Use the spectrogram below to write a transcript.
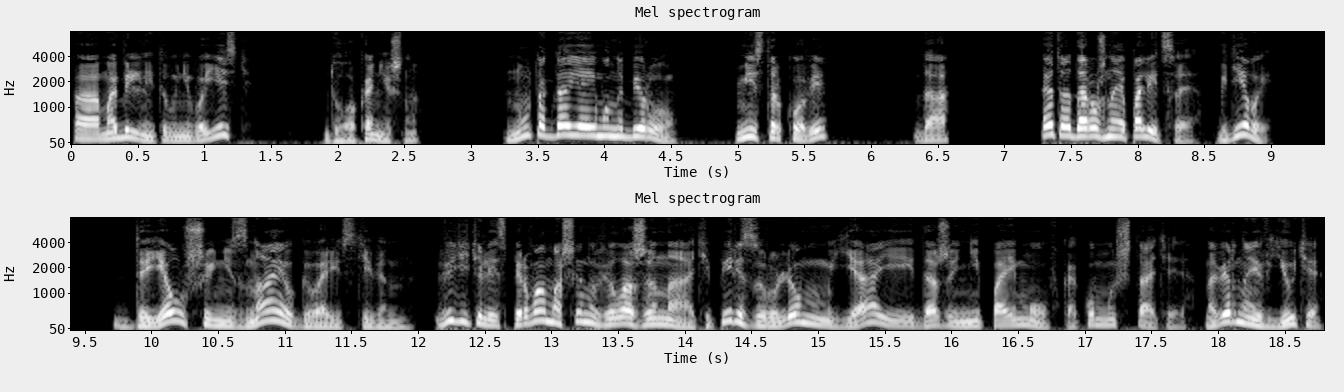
а мобильный-то у него есть? Да, конечно. Ну, тогда я ему наберу. Мистер Кови? Да. Это дорожная полиция. Где вы? «Да я уж и не знаю», — говорит Стивен. «Видите ли, сперва машину вела жена, а теперь за рулем я и даже не пойму, в каком мы штате. Наверное, в Юте.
